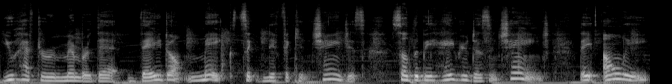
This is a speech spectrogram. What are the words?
You have to remember that they don't make significant changes, so the behavior doesn't change. They only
